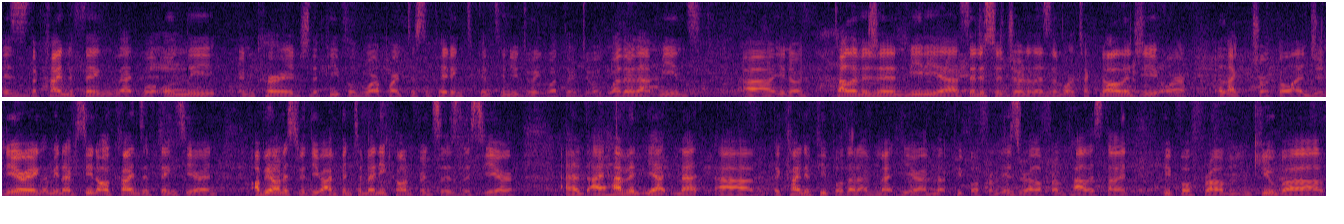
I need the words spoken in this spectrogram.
is the kind of thing that will only encourage the people who are participating to continue doing what they're doing, whether that means uh, you know, television, media, citizen journalism, or technology, or electrical engineering. I mean, I've seen all kinds of things here, and I'll be honest with you, I've been to many conferences this year, and I haven't yet met um, the kind of people that I've met here. I've met people from Israel, from Palestine, people from Cuba,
